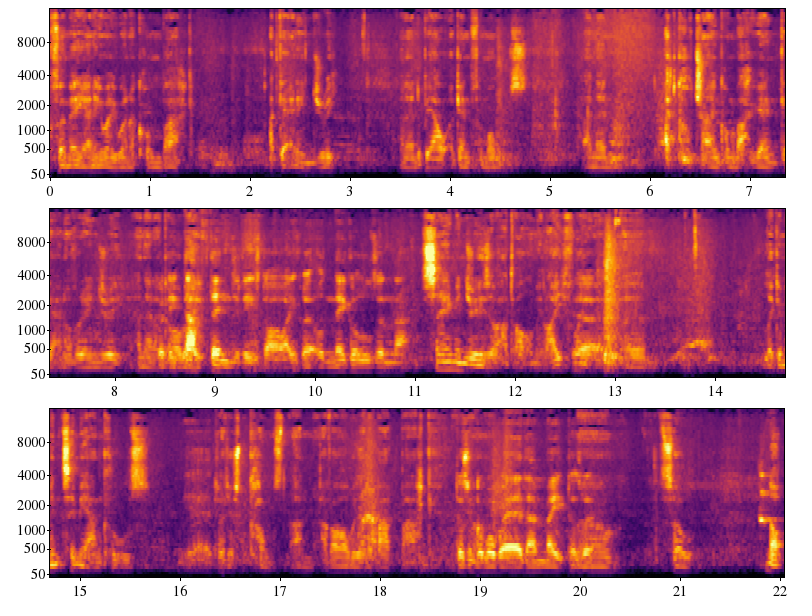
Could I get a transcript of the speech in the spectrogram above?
for me anyway, when I come back, I'd get an injury and then I'd be out again for months. And then I'd go try and come back again, get another injury, and then I'd go he right. daft injuries, though, like little niggles and that. Same injuries I've had all my life. Like, Yeah. um, ligaments in my ankles. Yeah, I just constant, I've always had a bad back. doesn't go away then, mate, does it? So, not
